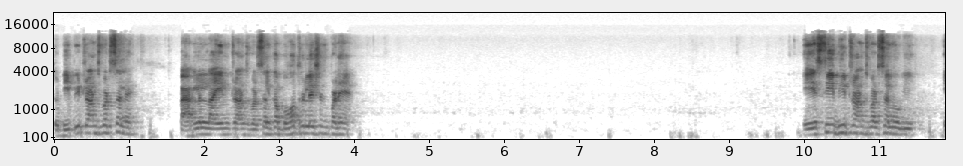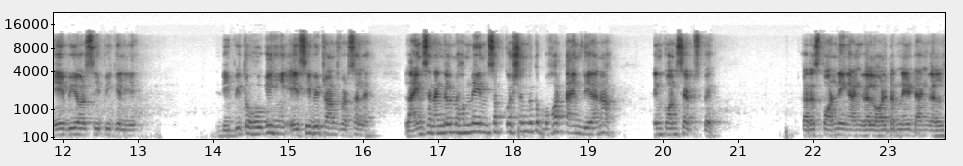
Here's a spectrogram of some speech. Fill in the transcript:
तो डीपी ट्रांसवर्सल है। पैरेलल लाइन ट्रांसवर्सल का बहुत रिलेशन पड़े हैं। ए सी भी ट्रांसवर्सल होगी ए बी और सी पी के लिए। डीपी तो होगी ही एसी भी ट्रांसवर्सल है। लाइंस एंड एंगल में हमने इन सब क्वेश्चन में तो बहुत टाइम दिया है ना इन कॉन्सेप्ट्स पे। Corresponding angle alternate angle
